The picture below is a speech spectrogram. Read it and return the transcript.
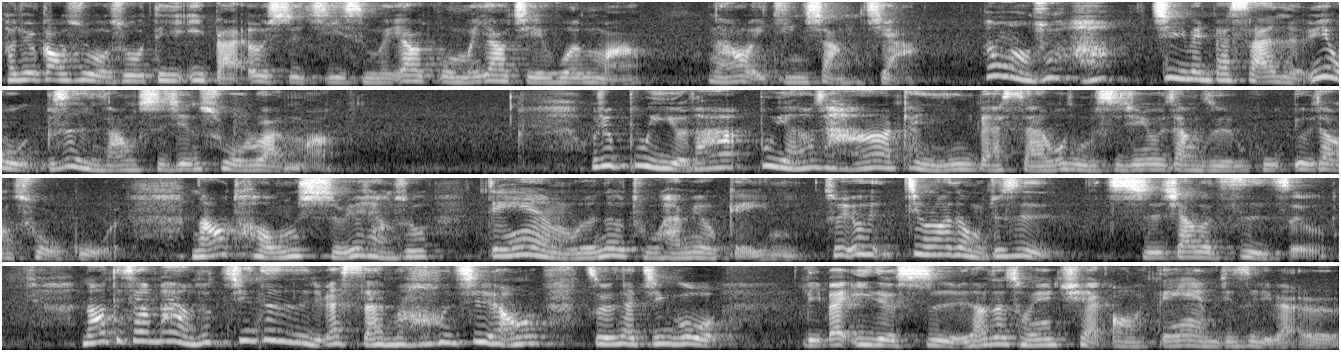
他就告诉我说第一百二十集什么要我们要结婚吗？然后已经上架。那我想说啊，今天礼拜三了，因为我不是很长时间错乱嘛，我就不疑有他，不疑有他说啊，看已经礼拜三，我怎么时间又这样子忽又这样错过了？然后同时我就想说，damn，我的那个图还没有给你，所以又进入到这种就是迟交的自责。然后第三趴我说，今天是礼拜三嘛，我记得好像昨天才经过礼拜一的事，然后再重新 check，哦，damn，今天是礼拜二，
